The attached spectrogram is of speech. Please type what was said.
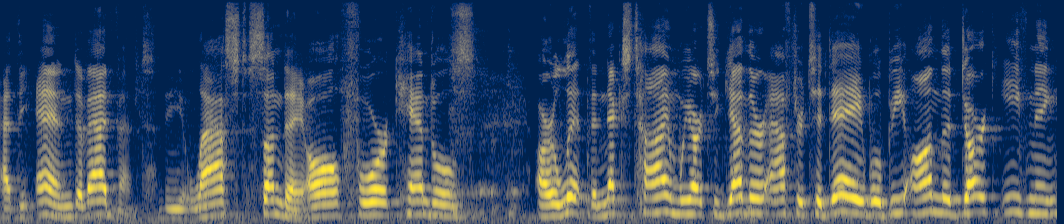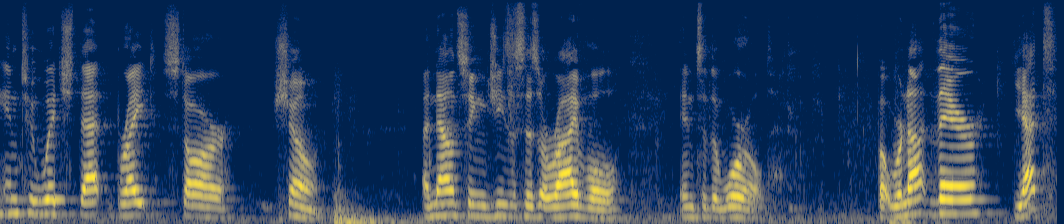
at the end of Advent, the last Sunday. All four candles are lit. The next time we are together after today will be on the dark evening into which that bright star shone, announcing Jesus' arrival into the world. But we're not there yet.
